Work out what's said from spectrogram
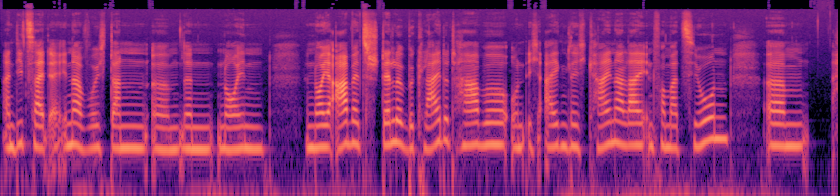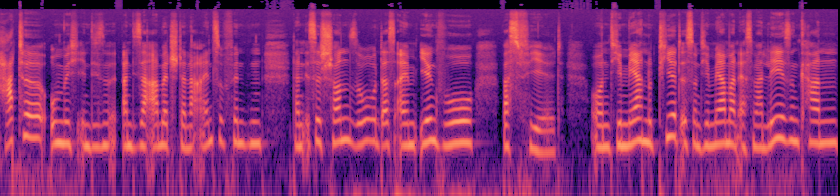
an die Zeit erinnere, wo ich dann ähm, einen neuen, eine neue Arbeitsstelle bekleidet habe und ich eigentlich keinerlei Informationen ähm, hatte, um mich in diesen, an dieser Arbeitsstelle einzufinden, dann ist es schon so, dass einem irgendwo was fehlt. Und je mehr notiert ist und je mehr man erstmal lesen kann,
